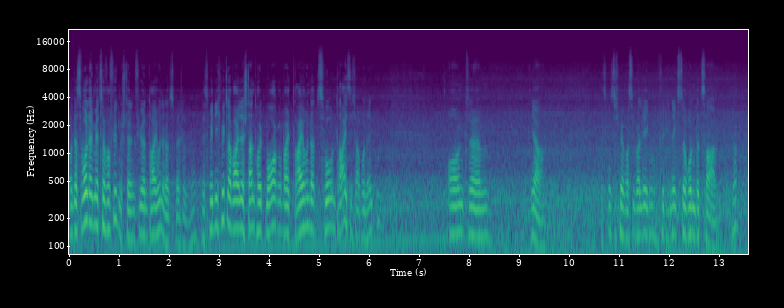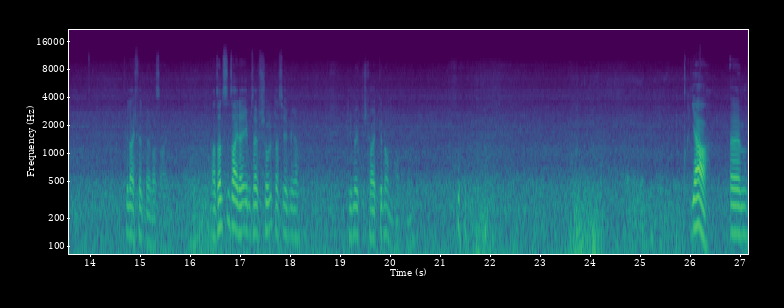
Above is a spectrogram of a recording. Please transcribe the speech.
und das wollte er mir zur Verfügung stellen für ein 300er Special. Ne? Jetzt bin ich mittlerweile, stand heute Morgen bei 332 Abonnenten. Und ähm, ja, jetzt muss ich mir was überlegen für die nächste Runde Zahl. Ne? Vielleicht fällt mir was ein. Ansonsten seid ihr eben selbst schuld, dass ihr mir die Möglichkeit genommen habt. Ne? ja, ähm,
